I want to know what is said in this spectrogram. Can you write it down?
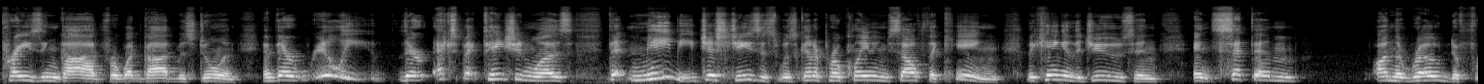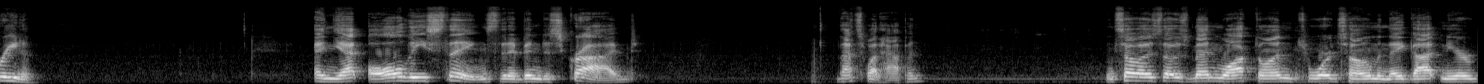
praising God for what God was doing. And they're really their expectation was that maybe just Jesus was going to proclaim himself the king, the king of the Jews, and, and set them on the road to freedom. And yet, all these things that have been described, that's what happened. And so, as those men walked on towards home and they got near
